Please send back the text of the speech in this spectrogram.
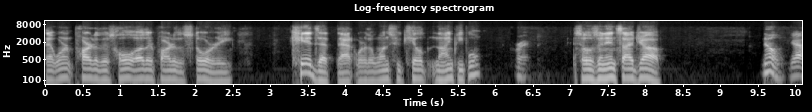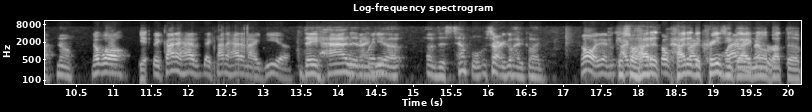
that weren't part of this whole other part of the story, kids at that were the ones who killed nine people. Correct. So it was an inside job. No, Yeah. no. No, well, Yeah. they kind of had they kind of had an idea. They had And an they went idea of this temple. Sorry, go ahead, go ahead. No, and Okay, I- so how did so how did what the crazy what I guy know about the?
